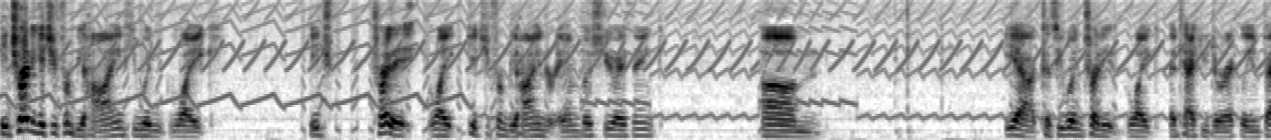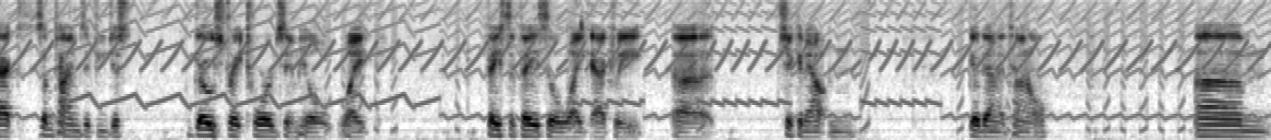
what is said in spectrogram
he'd try to get you from behind. He wouldn't like he'd try to like get you from behind or ambush you. I think. Um. Yeah, because he wouldn't try to like attack you directly. In fact, sometimes if you just go straight towards him, he'll like face to face. He'll like actually uh, chicken out and go down a tunnel. Um,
